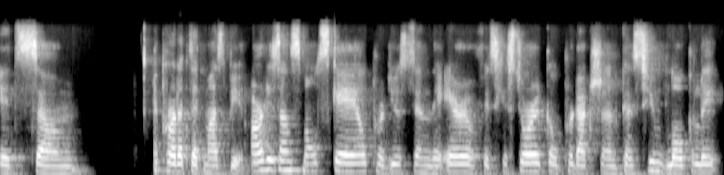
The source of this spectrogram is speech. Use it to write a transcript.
It's um, a product that must be artisan, small scale, produced in the area of its historical production and consumed locally.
